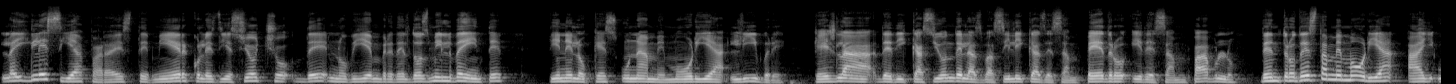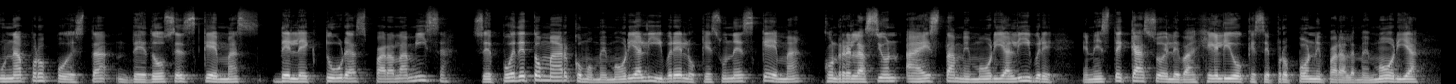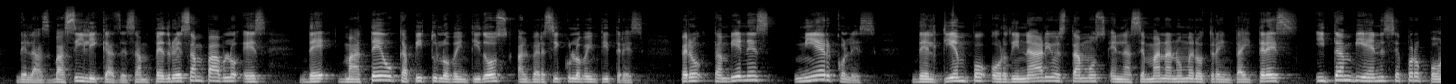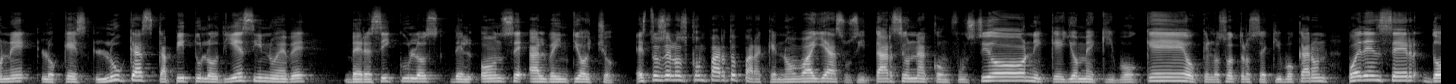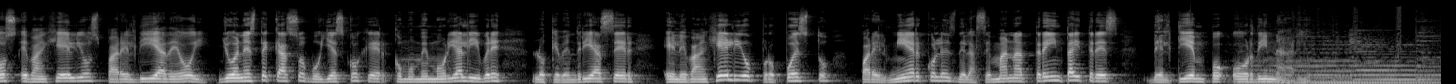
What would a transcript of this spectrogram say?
La iglesia para este miércoles 18 de noviembre del 2020 tiene lo que es una memoria libre, que es la dedicación de las basílicas de San Pedro y de San Pablo. Dentro de esta memoria hay una propuesta de dos esquemas de lecturas para la misa. Se puede tomar como memoria libre lo que es un esquema con relación a esta memoria libre, en este caso el Evangelio que se propone para la memoria de las basílicas de San Pedro y San Pablo es de Mateo capítulo 22 al versículo 23. Pero también es miércoles del tiempo ordinario, estamos en la semana número 33 y también se propone lo que es Lucas capítulo 19 versículos del 11 al 28. Esto se los comparto para que no vaya a suscitarse una confusión y que yo me equivoqué o que los otros se equivocaron. Pueden ser dos evangelios para el día de hoy. Yo en este caso voy a escoger como memoria libre lo que vendría a ser el evangelio propuesto para el miércoles de la semana 33 del tiempo ordinario.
